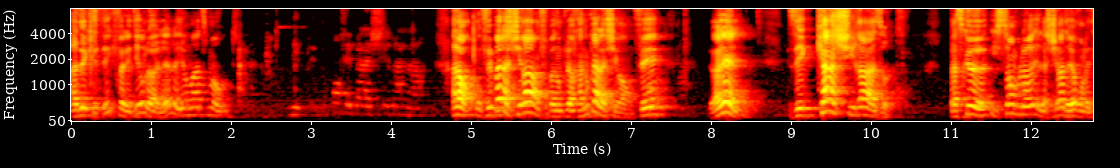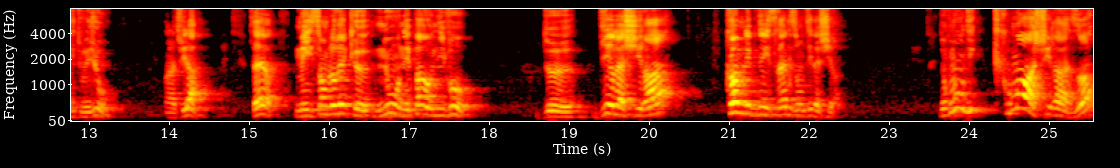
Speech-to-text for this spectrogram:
a décrété qu'il fallait dire le Hallel à Yom HaAtzmaut. Mais pourquoi on ne fait pas la Shira là? Alors, on ne fait pas la Shira, on ne fait pas non plus la Hanouka, la Shira, on fait le Hallel. C'est Ka Shira Azot. Parce que il semblerait, la Shira d'ailleurs, on l'a dit tous les jours, dans la Tfila. Mais il semblerait que nous, on n'est pas au niveau de dire la Shira comme les Bnei Israël, ils ont dit la Shira. Donc nous, on dit comment Ashira Azot,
